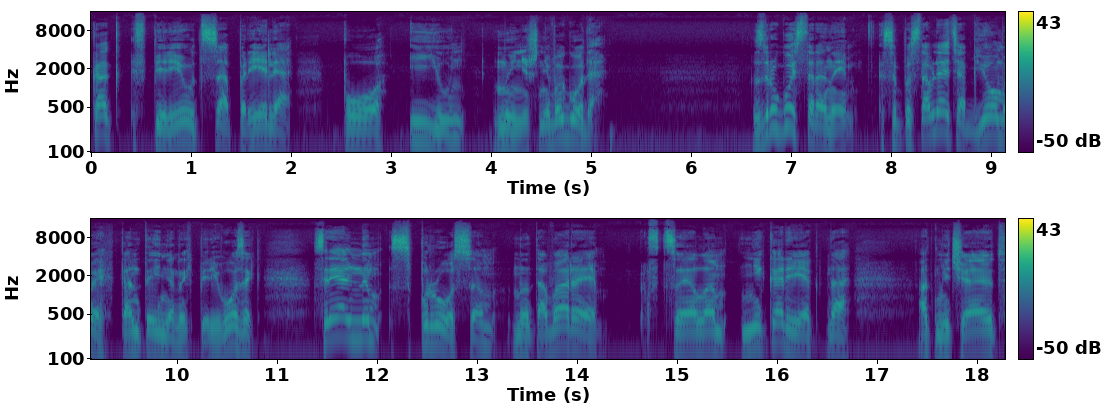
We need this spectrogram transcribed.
как в период с апреля по июнь нынешнего года. С другой стороны, сопоставлять объемы контейнерных перевозок с реальным спросом на товары в целом некорректно, отмечают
